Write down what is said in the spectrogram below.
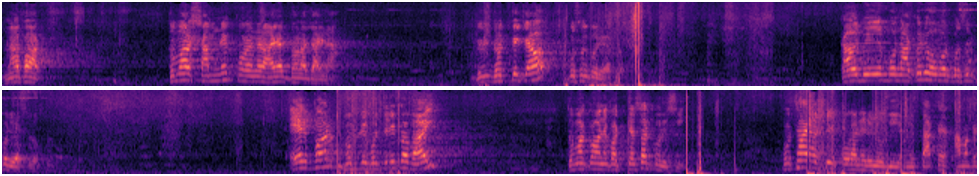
না নাফাক। তোমার সামনে কোরআনের আয়াত ধরা যায় না। যদি ধরতে চাও, গোসল করে আসো। কাল বিলম্ব না করে ওমর গোসল করে আসলো। এরপর ভগ্নি পত্রিকা ভাই, তোমাকে অনেক অত্যাচার করেছি। কোথায় আছে কোরআনের নবী? আমি তাকে, আমাকে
